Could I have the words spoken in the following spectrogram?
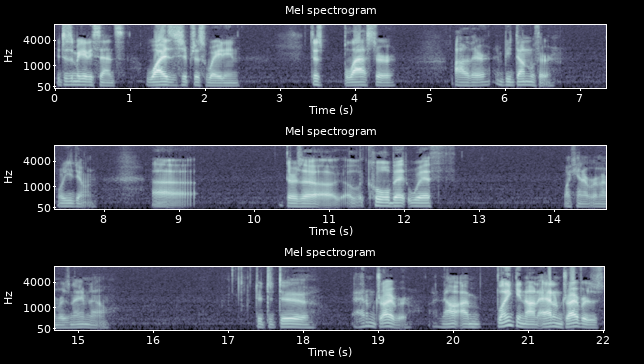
It doesn't make any sense. Why is the ship just waiting? Just blast her out of there and be done with her. What are you doing? Uh, there's a, a, cool bit with. Why can't I remember his name now? Do do do, Adam Driver. Now I'm blanking on Adam Driver's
